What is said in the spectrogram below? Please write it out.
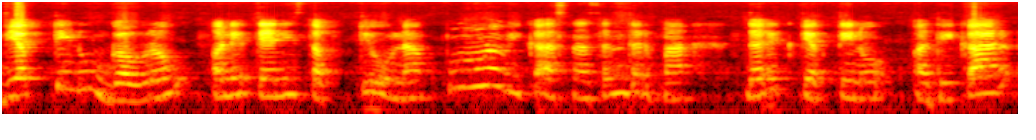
વ્યક્તિનું ગૌરવ અને તેની શક્તિઓના પૂર્ણ વિકાસના સંદર્ભમાં દરેક વ્યક્તિનો અધિકાર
